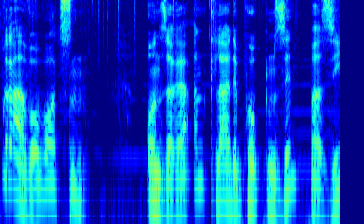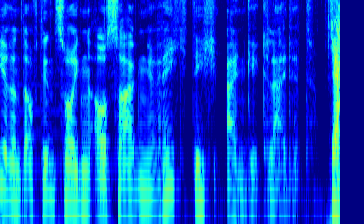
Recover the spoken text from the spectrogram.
Bravo, Watson. Unsere Ankleidepuppen sind basierend auf den Zeugenaussagen richtig eingekleidet. Ja.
